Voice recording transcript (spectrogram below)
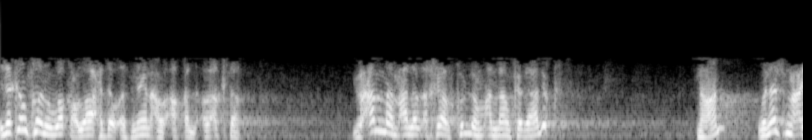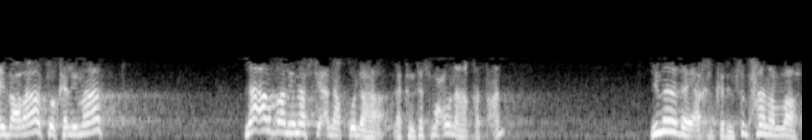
إذا كان كانوا وقع واحد أو اثنين أو أقل أو أكثر يعمم على الأخيار كلهم أنهم كذلك؟ نعم. ونسمع عبارات وكلمات لا أرضى لنفسي أن أقولها لكن تسمعونها قطعا. لماذا يا أخي الكريم؟ سبحان الله.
